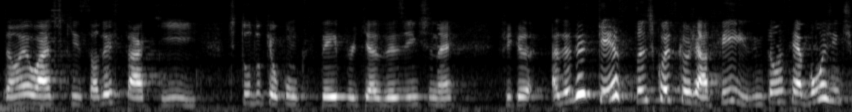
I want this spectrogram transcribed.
Então eu acho que só de eu estar aqui, de tudo que eu conquistei, porque às vezes a gente, né, fica. Às vezes eu esqueço tantas coisas que eu já fiz. Então, assim, é bom a gente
